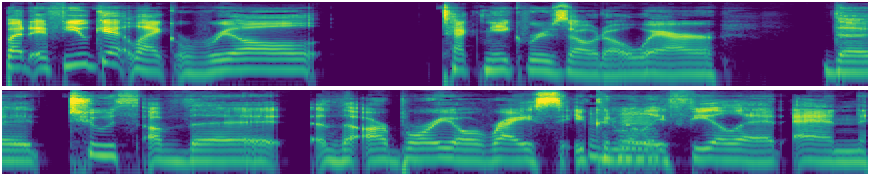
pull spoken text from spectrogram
but if you get like real technique risotto where the tooth of the the arborio rice you can Mm-hmm. really feel it and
